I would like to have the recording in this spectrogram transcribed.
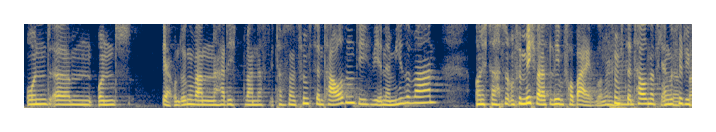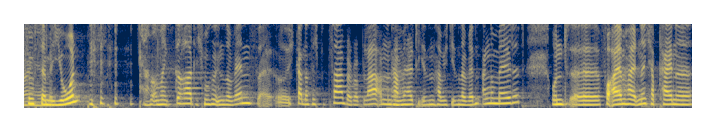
Und, ähm, und ja, und irgendwann hatte ich, waren das, ich glaube, es waren 15.000, die wie in der Miese waren. Und ich dachte, und für mich war das Leben vorbei. So, ne? 15.000 hat sich angefühlt wie grad 15 sagen, ja. Millionen. Also, oh mein Gott, ich muss eine Insolvenz, weil äh, ich kann das nicht bezahlen, bla bla bla. Und dann haben wir halt die, habe ich die Insolvenz angemeldet. Und äh, vor allem halt, ne, ich habe keine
